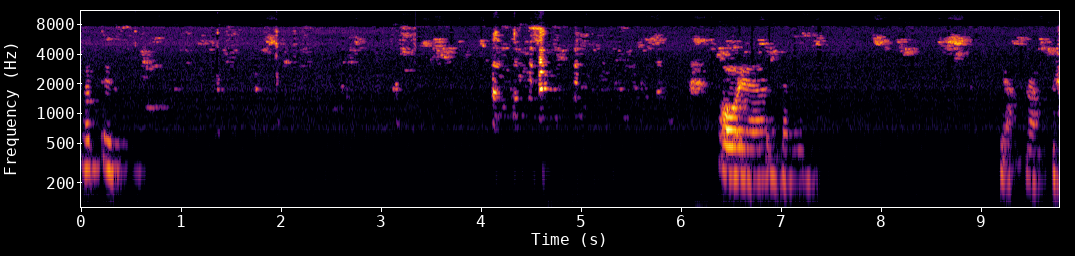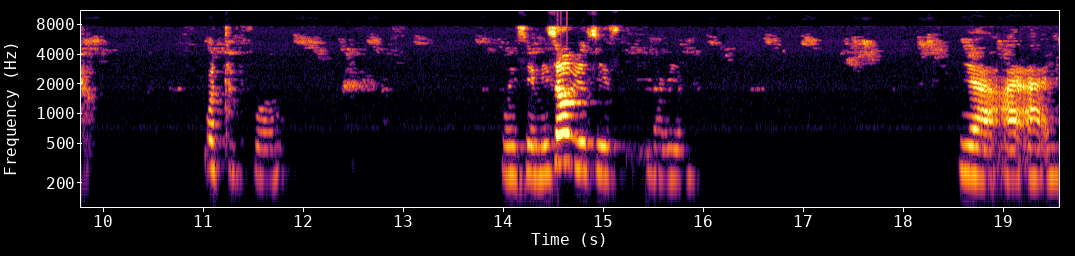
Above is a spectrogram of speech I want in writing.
What is? Oh yeah, yeah, yeah. what the fuck? We see it's obvious is Yeah, I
